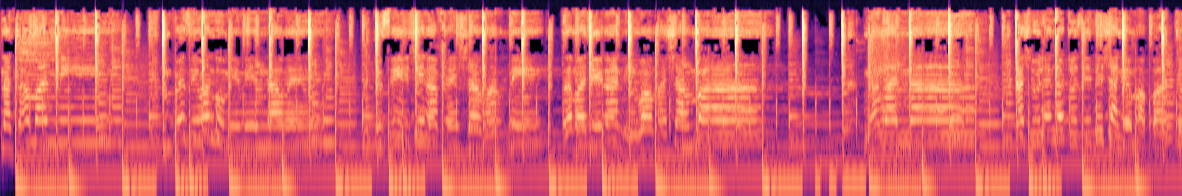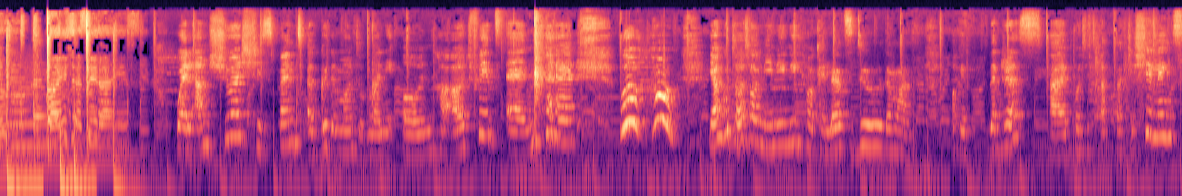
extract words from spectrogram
Natamani Mpenzi wangu mimi nawe. Tusiishi na presha mami. Za majirani wa mashamba. Ng'ang'ana. Na shule ndo tuzidishange mapato Maisha si rahisi Well, I'm sure she spent a good amount of money on her outfits and yangu total ni nini? Okay, let's do the math. Okay, the dress I bought it at 30 shillings.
